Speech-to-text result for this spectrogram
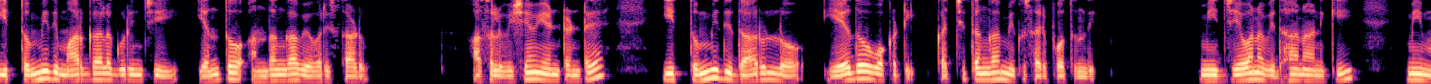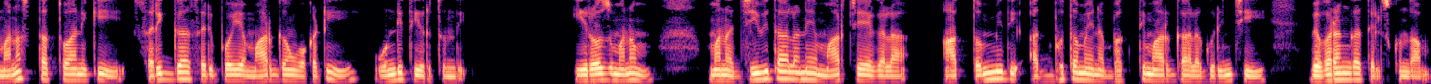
ఈ తొమ్మిది మార్గాల గురించి ఎంతో అందంగా వివరిస్తాడు. అసలు విషయం ఏంటంటే ఈ తొమ్మిది దారుల్లో ఏదో ఒకటి ఖచ్చితంగా మీకు సరిపోతుంది. మీ జీవన విధానానికి మీ మనస్తత్వానికి సరిగ్గా సరిపోయే మార్గం ఒకటి ఉండి తీరుతుంది. ఈరోజు మనం మన జీవితాలనే మార్చేయగల ఆ తొమ్మిది అద్భుతమైన భక్తి మార్గాల గురించి వివరంగా తెలుసుకుందాం.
